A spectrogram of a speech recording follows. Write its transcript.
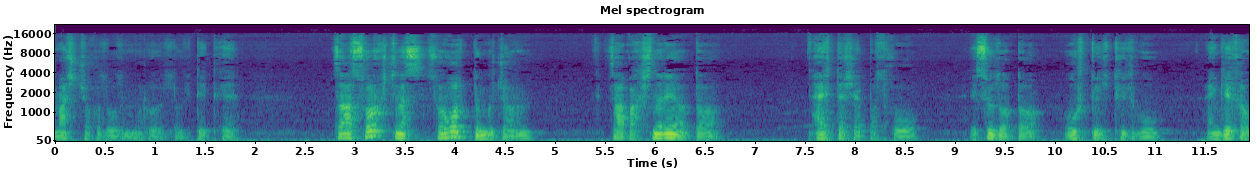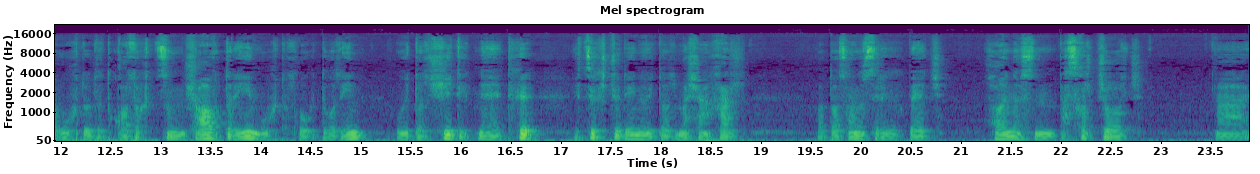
маш чухал үл үлдээдэг. За сурагч нас сургуульд дөнгөж орно. За багш нарын одоо хайртай шав болох уу? Эсвэл одоо өөртөө ихтгэлгүй ангийнхаа хүүхдүүдэд гологдсон шовдор ийм хүүхд болох уу гэдэг бол энэ үед бол шийдэгднэ. Тэгэхээр эцэгчүүд энэ үед бол маш анхаарал одоо сонор сэргийг байж хойноос нь дасгалжуулж а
